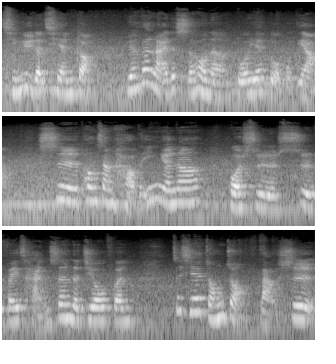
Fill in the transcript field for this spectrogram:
情欲的牵动，缘分来的时候呢，躲也躲不掉。是碰上好的姻缘呢，或是是非产生的纠纷，这些种种，老师，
